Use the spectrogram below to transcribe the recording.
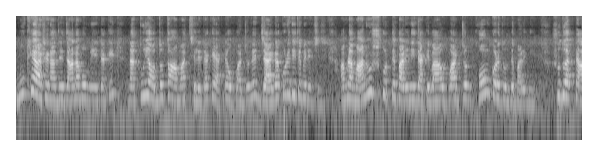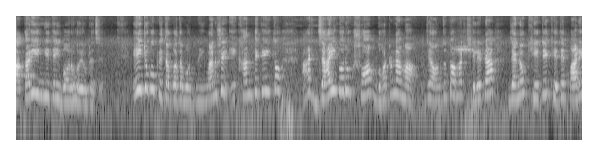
মুখে আসে না যে জানাব মেয়েটাকে, না তুই অন্তত আমার ছেলেটাকে একটা উপার্জনের জায়গা করে দিতে পেরেছিস। আমরা মানুষ করতে পারিনি তাকে বা উপার্জন ক্ষম করে তুলতে পারিনি। শুধু একটা আকারই ইঙ্গিতেই বড় হয়ে উঠেছে। এইটুকু কৃতজ্ঞতা বোধ নেই। মানুষের এখান থেকেই তো আর যাই করুক সব ঘটনা মা, যে অন্তত আমার ছেলেটা যেন খেটে খেতে পারে,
